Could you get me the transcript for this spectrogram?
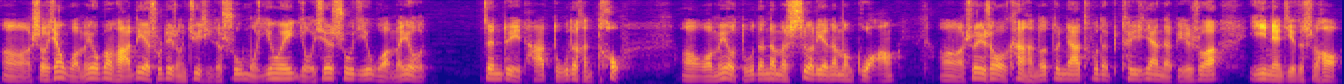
呃，首先我没有办法列出这种具体的书目，因为有些书籍我没有针对它读得很透，啊，我没有读的那么涉猎那么广，啊，所以说我看很多蹲家图的推荐的，比如说一年级的时候，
